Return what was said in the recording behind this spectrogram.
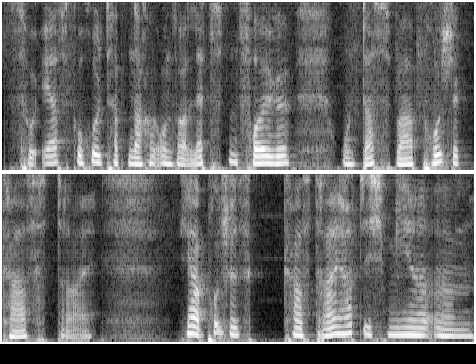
zuerst geholt habe nach unserer letzten Folge und das war Project Cars 3. Ja, Project Cars 3 hatte ich mir, ähm,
